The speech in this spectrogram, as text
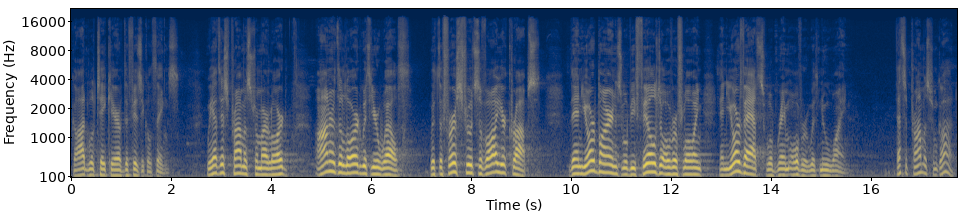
God will take care of the physical things. We have this promise from our Lord honor the Lord with your wealth, with the first fruits of all your crops then your barns will be filled to overflowing, and your vats will brim over with new wine. That's a promise from God.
